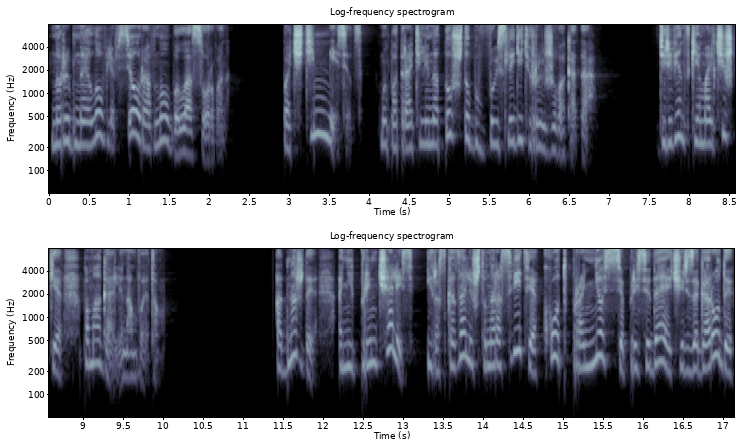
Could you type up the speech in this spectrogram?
но рыбная ловля все равно была сорвана. Почти месяц мы потратили на то, чтобы выследить рыжего кота. Деревенские мальчишки помогали нам в этом. Однажды они примчались и рассказали, что на рассвете кот пронесся, приседая через огороды,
